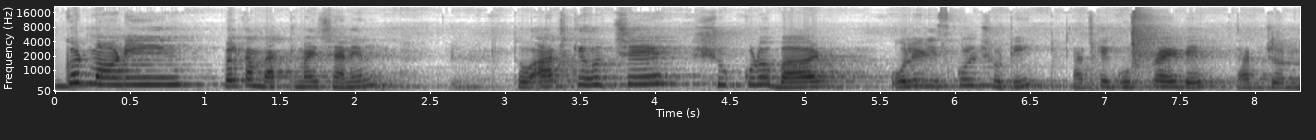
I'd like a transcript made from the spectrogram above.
Good morning welcome back to my channel তো আজকে হচ্ছে শুক্রবার, ওলির স্কুল ছুটি, আজকে গুড ফ্রাইডে তার জন্য।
